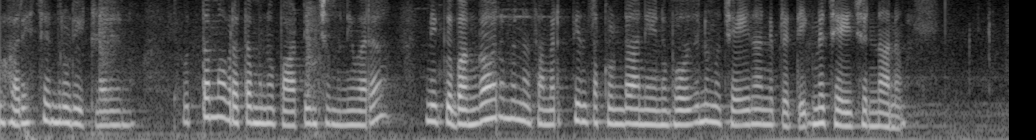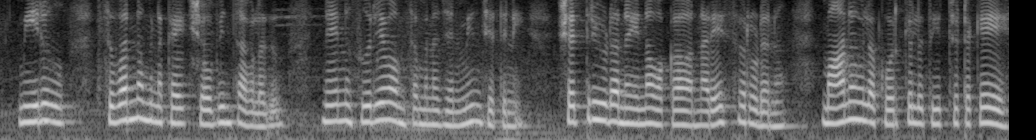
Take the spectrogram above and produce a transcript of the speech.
హరిశ్చంద్రుడు ఇట్లనెను. ఉత్తమ వ్రతమును పాటించు మునివర మీకు బంగారమును సమర్పించకుండా నేను భోజనము చేయనని ప్రతిజ్ఞ చేయుచున్నాను. మీరు సువర్ణమునకై క్షోభించవలదు. నేను సూర్యవంశమున జన్మించి తిని క్షత్రియుడనైన ఒక నరేశ్వరుడను. మానవుల కోర్కెలు తీర్చుటకే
